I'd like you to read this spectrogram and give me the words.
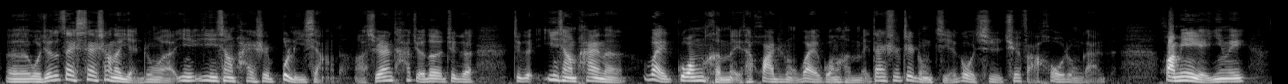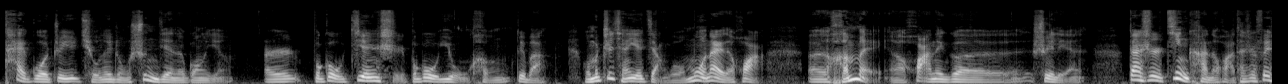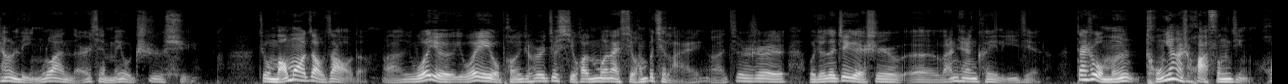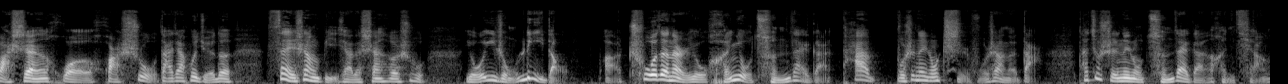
呃，我觉得在塞尚的眼中啊，印印象派是不理想的啊。虽然他觉得这个这个印象派呢外光很美，他画这种外光很美，但是这种结构是缺乏厚重感的，画面也因为太过追求那种瞬间的光影而不够坚实，不够永恒，对吧？我们之前也讲过莫奈的画。呃，很美啊，画那个睡莲，但是近看的话，它是非常凌乱的，而且没有秩序，就毛毛躁躁的啊。我也我也有朋友，就是就喜欢莫奈，喜欢不起来啊。就是我觉得这个也是呃完全可以理解的。但是我们同样是画风景、画山或画树，大家会觉得塞尚笔下的山和树有一种力道啊，戳在那儿又很有存在感，它不是那种尺幅上的大。他就是那种存在感很强，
